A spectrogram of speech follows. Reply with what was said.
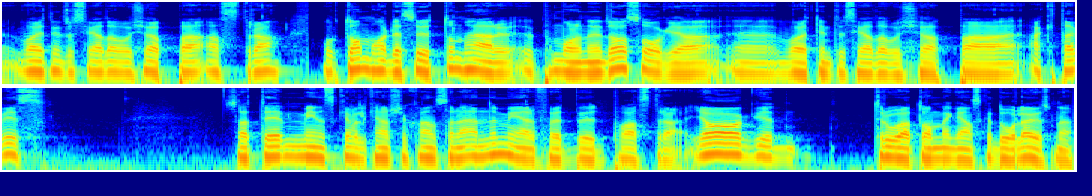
varit intresserade av att köpa Astra. Och de har dessutom här på morgonen idag såg jag varit intresserade av att köpa Actavis. Så att det minskar väl kanske chanserna ännu mer för ett bud på Astra. Jag tror att de är ganska dåliga just nu.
